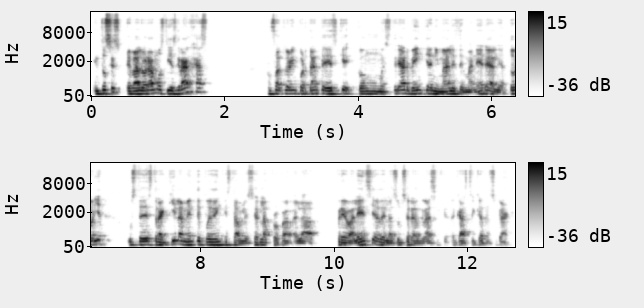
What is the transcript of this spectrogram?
Entonces, evaluamos 10 granjas. Un factor importante es que con muestrear 20 animales de manera aleatoria, ustedes tranquilamente pueden establecer la, la prevalencia de las úlceras gástricas en su granja.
